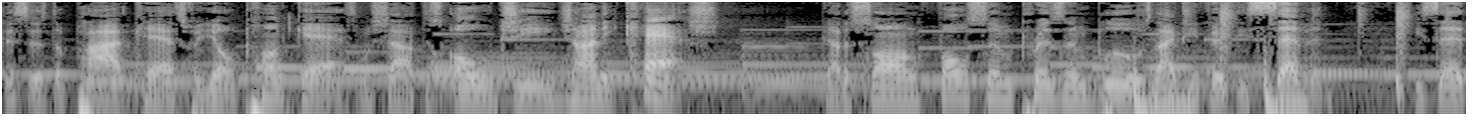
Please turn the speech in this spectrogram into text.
This is the podcast for yo punk ass. I'm gonna shout out this OG Johnny Cash. Got a song Folsom Prison Blues 1957. He said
